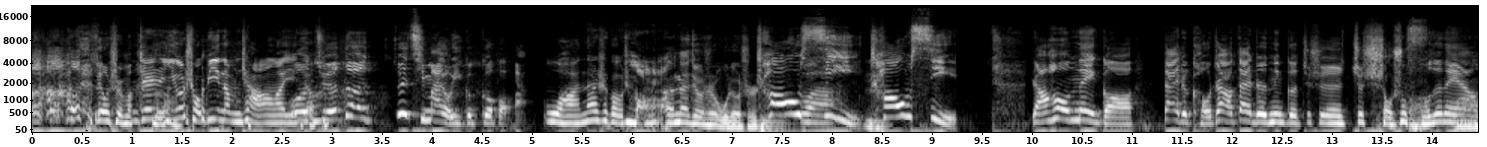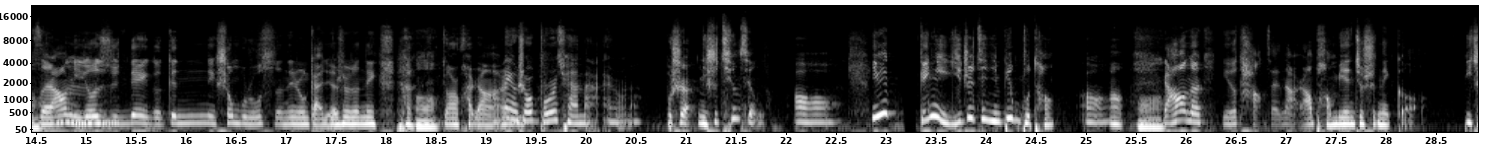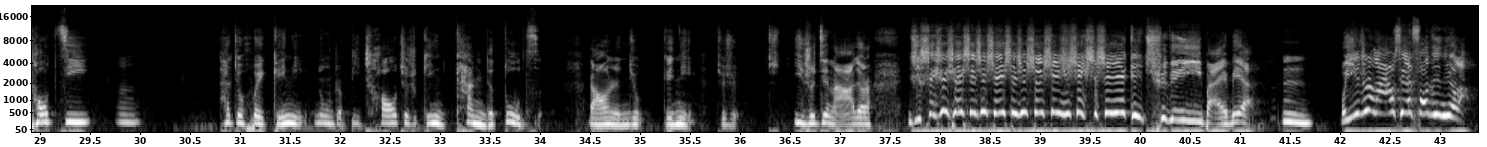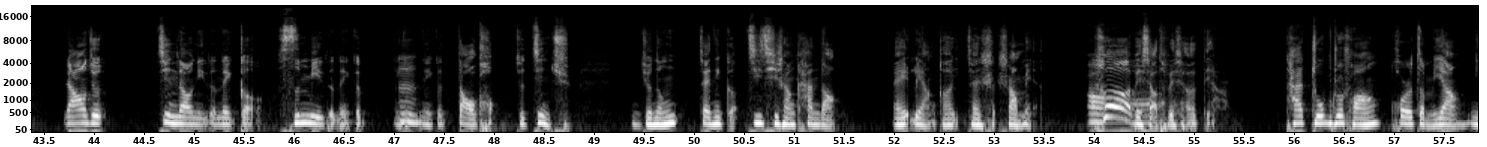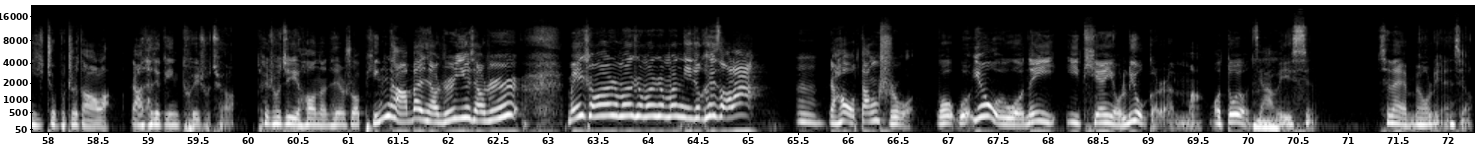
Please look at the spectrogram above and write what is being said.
六十吗你？这是一个手臂那么长了，已经。我觉得最起码有一个胳膊吧。哇，那是够长的。啊那就是五六十厘米。超细，超细。然后那个戴着口罩，戴着那个就是就手术服的那样子，然后你就是那个跟那生不如死的那种感觉似的，那 啊有点夸张啊。那个时候不是全麻是吗？不是，你是清醒的，哦因为给你移植进去并不疼。哦，啊啊，然后呢，你就躺在那儿，然后旁边就是那个 B 超机，嗯，他就会给你弄着 B 超，就是给你看你的肚子，然后人就给你就是一直进来啊，就是你是谁谁谁谁谁谁谁谁谁谁谁谁谁谁给你确定一百遍，嗯我一直拉，我现在放进去了，然后就进到你的那个私密的那个那个、那个道口就进去，你就能在那个机器上看到，哎，两个在上面，特别小特别小的点儿，他着不着床或者怎么样，你就不知道了。然后他就给你推出去了。推出去以后呢，他就说平躺半小时、一个小时，没什么什么什么什么，你就可以走啦。嗯然后我当时我我我，因为我我那一天有六个人嘛，我都有加微信，现在也没有联系了。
